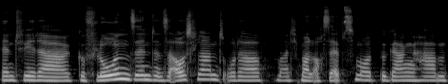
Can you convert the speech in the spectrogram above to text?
entweder geflohen sind ins Ausland oder manchmal auch Selbstmord begangen haben,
